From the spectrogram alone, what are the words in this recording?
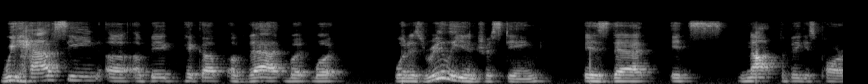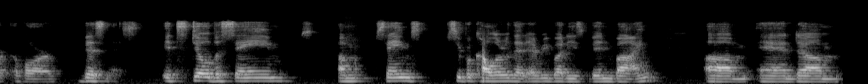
We have seen a, a big pickup of that, but what what is really interesting is that it's not the biggest part of our business. It's still the same um, same Supacolor that everybody's been buying, um, and um,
